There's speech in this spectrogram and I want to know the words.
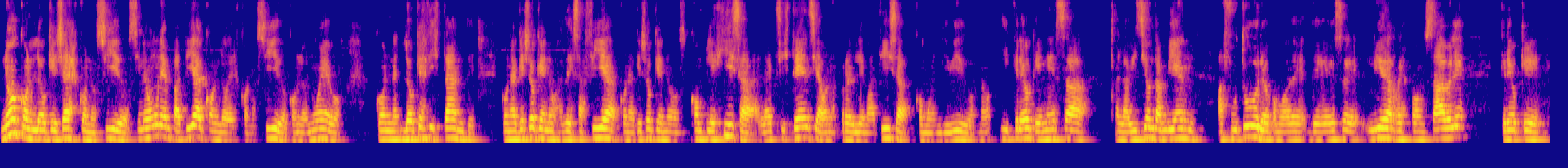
no con lo que ya es conocido, sino una empatía con lo desconocido, con lo nuevo, con lo que es distante, con aquello que nos desafía, con aquello que nos complejiza la existencia o nos problematiza como individuos, ¿no? Y creo que en esa, en la visión también a futuro como de, ese líder responsable, creo que,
